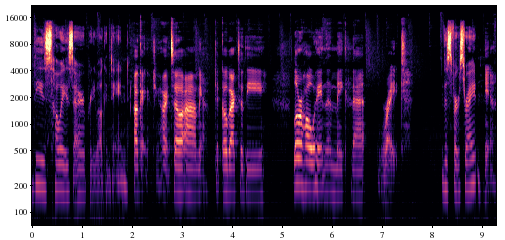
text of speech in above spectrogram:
these hallways are pretty well contained. Okay, got you. All right, so um, yeah, to go back to the lower hallway and then make that right. This first, right? Yeah.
